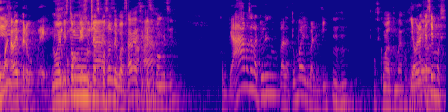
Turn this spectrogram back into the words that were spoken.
sí. Wasabe, pero. güey, No he visto que muchas una- cosas de WhatsApp, así que supongo que sí. Como que, ah, vamos a la, tumba, a la tumba del Valentín. Ujú. Así como la tumba de José ¿Y ahora qué hacemos?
